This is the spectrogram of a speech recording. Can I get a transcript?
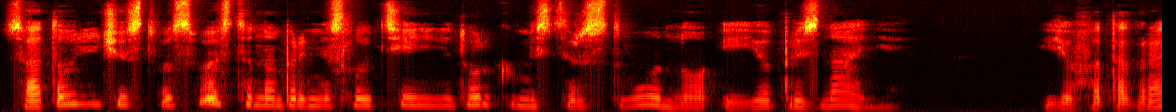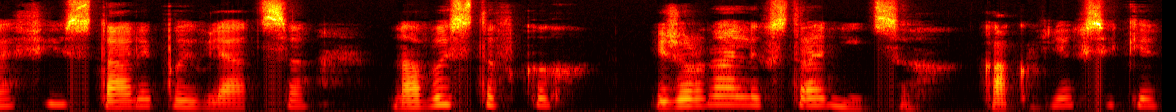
Сотрудничество с Уэстоном принесло Тине не только мастерство, но и ее признание. Ее фотографии стали появляться на выставках и журнальных страницах, как в Мексике,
